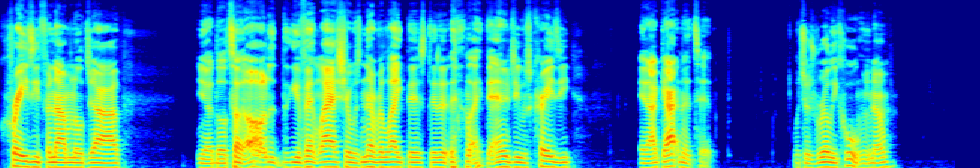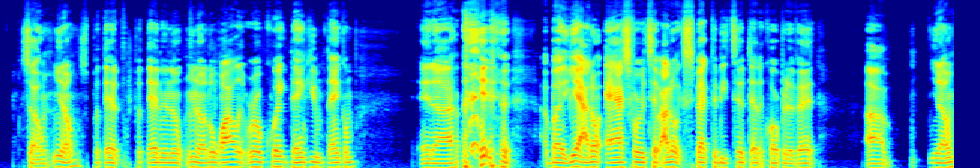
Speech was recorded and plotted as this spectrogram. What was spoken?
crazy phenomenal job. You know, they'll tell you, oh, the, the event last year was never like this. Did it like the energy was crazy, and I gotten a tip, which was really cool. You know, so you know, put that put that in the you know the wallet real quick. Thank you, thank them, and uh. But yeah, I don't ask for a tip. I don't expect to be tipped at a corporate event. Uh, you know,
